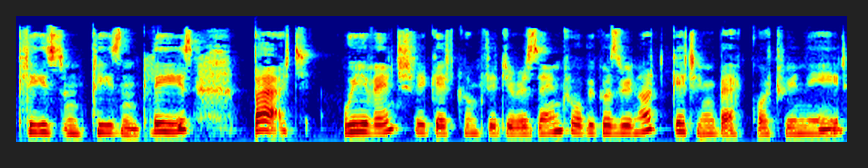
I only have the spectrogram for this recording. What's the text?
please and please and please. But we eventually get completely resentful because we're not getting back what we need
